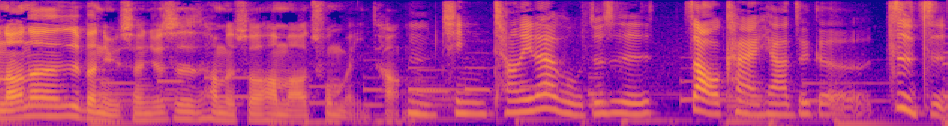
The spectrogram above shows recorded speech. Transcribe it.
然后那日本女生就是他们说他们要出门一趟，嗯，请强尼大夫就是照看一下这个智子，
